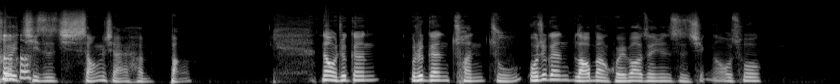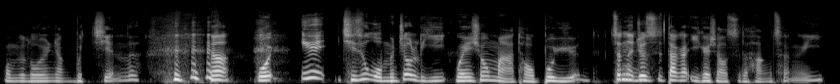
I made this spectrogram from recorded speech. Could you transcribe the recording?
所以其实早上起来很棒。那我就跟。我就跟船主，我就跟老板回报这件事情啊。我说我们的螺旋桨不见了。那我因为其实我们就离维修码头不远，真的就是大概一个小时的航程而已。嗯、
